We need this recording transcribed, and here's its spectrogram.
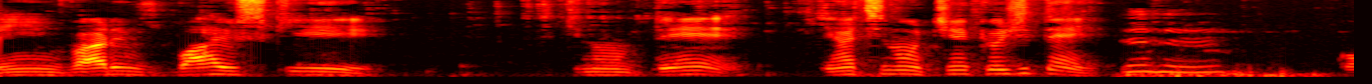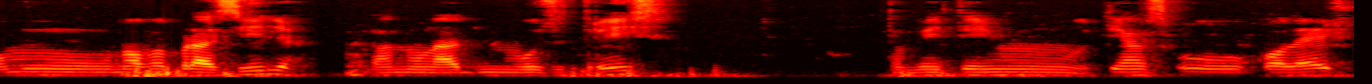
Tem vários bairros que, que não tem, que antes não tinha, que hoje tem. Uhum. Como Nova Brasília, lá no lado do Mozo 3. Também tem, um, tem as, o colégio.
